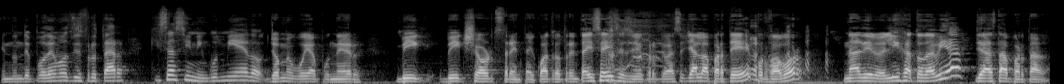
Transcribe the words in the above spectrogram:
en donde podemos disfrutar quizás sin ningún miedo. Yo me voy a poner Big, Big Shorts 34-36, eso yo creo que va a ser, ya lo aparté, por favor. Nadie lo elija todavía, ya está apartado.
